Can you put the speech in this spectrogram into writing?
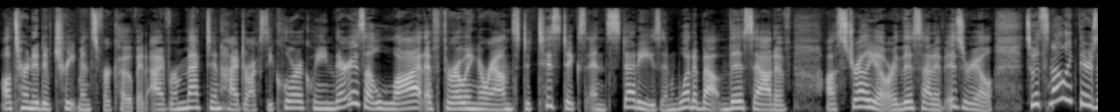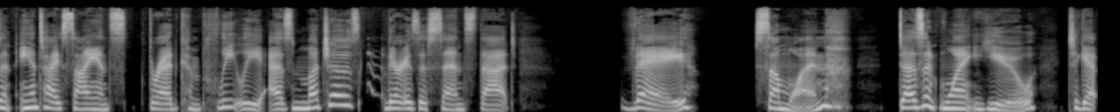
alternative treatments for COVID, ivermectin, hydroxychloroquine, there is a lot of throwing around statistics and studies and what about this out of Australia or this out of Israel. So it's not like there's an anti science thread completely, as much as there is a sense that they, someone, doesn't want you to get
